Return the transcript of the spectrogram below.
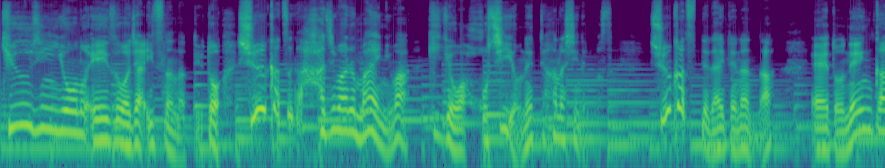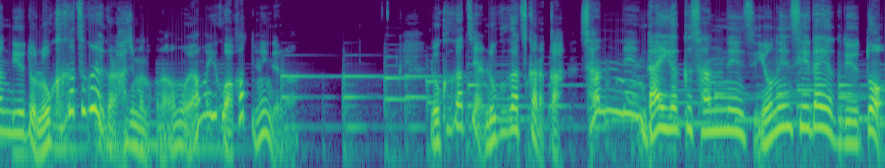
求人用の映像はじゃあいつなんだっていうと、就活が始まる前には企業は欲しいよねって話になります。就活って大体なんだ？えっ、ー、と、年間で言うと6月ぐらいから始まるのかな？もうあんまよくわかってないんだよな。6月やん、6月からか。3年、大学3年生、4年生大学で言うと、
